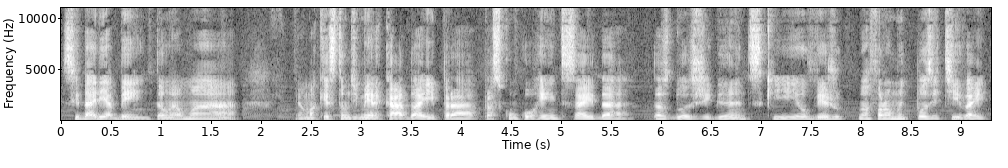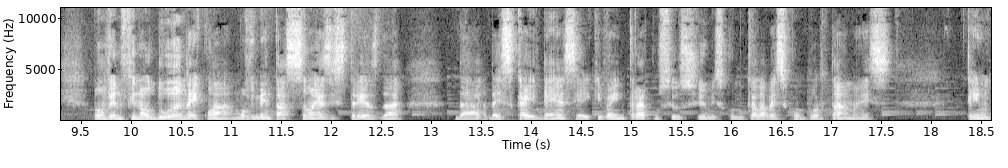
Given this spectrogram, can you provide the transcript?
se daria bem. Então é uma, é uma questão de mercado aí para as concorrentes aí da, das duas gigantes que eu vejo de uma forma muito positiva aí. Vamos ver no final do ano aí com a movimentação e as estreias da, da, da Skydance aí que vai entrar com seus filmes, como que ela vai se comportar, mas tem, um,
